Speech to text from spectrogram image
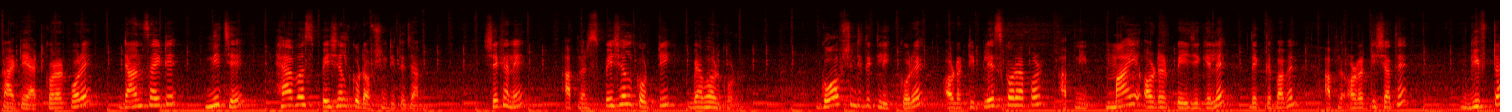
কার্টে অ্যাড করার পরে ডান সাইডে নিচে হ্যাভ আ স্পেশাল কোড অপশনটিতে যান। সেখানে আপনার স্পেশাল কোডটি ব্যবহার করুন। গো অপশনটিতে ক্লিক করে অর্ডারটি প্লেস করার পর আপনি মাই অর্ডার পেজে গেলে দেখতে পাবেন আপনার অর্ডারটির সাথে গিফটটা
